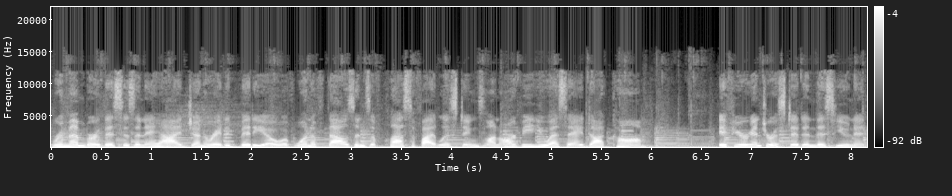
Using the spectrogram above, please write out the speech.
Remember this is an AI-generated video of one of thousands of classified listings on RVUSA.com. If you're interested in this unit,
